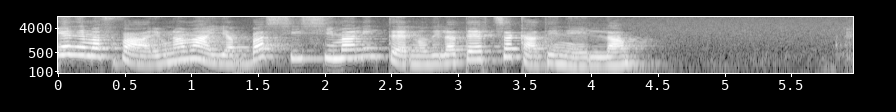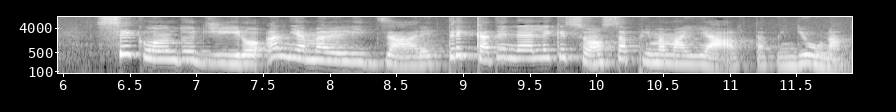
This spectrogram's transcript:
e andiamo a fare una maglia bassissima all'interno della terza catenella. Secondo giro andiamo a realizzare 3 catenelle che sono sta prima maglia alta quindi una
